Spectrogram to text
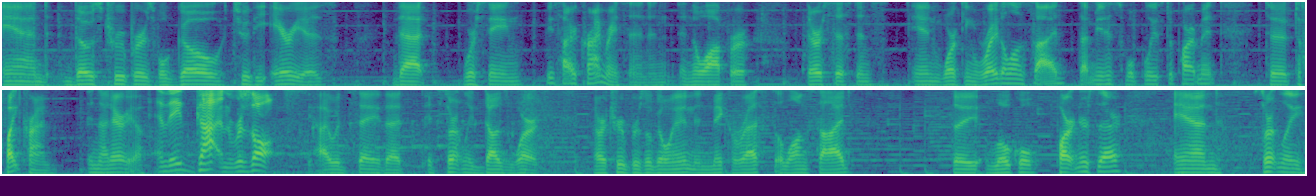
And those troopers will go to the areas that we're seeing these higher crime rates in, and, and they'll offer their assistance in working right alongside that municipal police department to, to fight crime in that area. And they've gotten results. I would say that it certainly does work. Our troopers will go in and make arrests alongside the local partners there, and certainly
